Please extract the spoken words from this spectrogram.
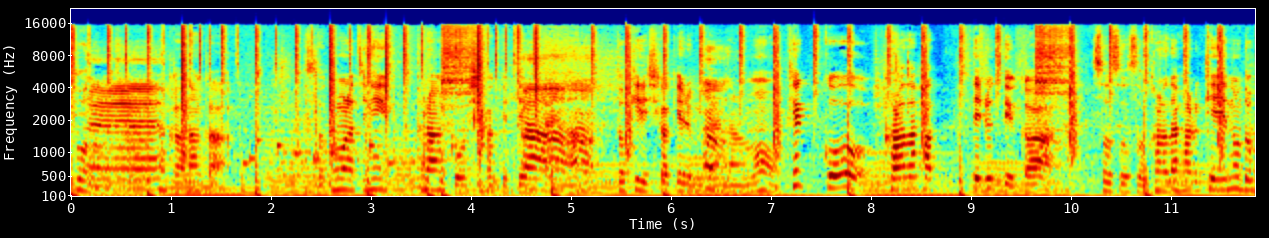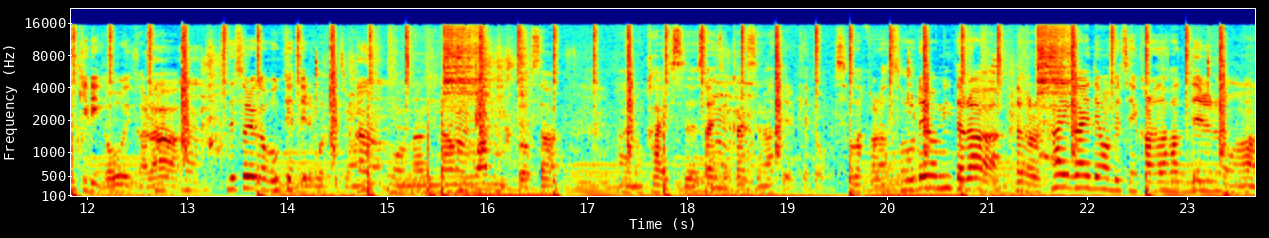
んそうなの、へなんかなんか友達にプランクを仕掛けてみたいなドッキリ仕掛けるみたいなのも、結構体張ってるっていうか、そうそうそう体張る系のドッキリが多いから、でそれが受けてるわけじゃん、うん。もう何何万とさあの回数再生回数になってるけど、そうだからそれを見たらだから海外でも別に体張ってるのは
